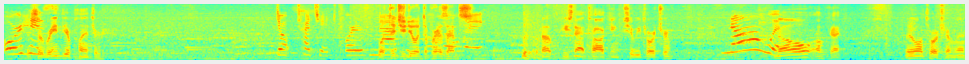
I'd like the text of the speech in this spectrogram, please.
Or It's his. a reindeer planter. Don't touch it. Or his. What did you do with the presents? away. Oh, he's not talking. Should we torture him? No. No? Okay. We won't torture him then.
